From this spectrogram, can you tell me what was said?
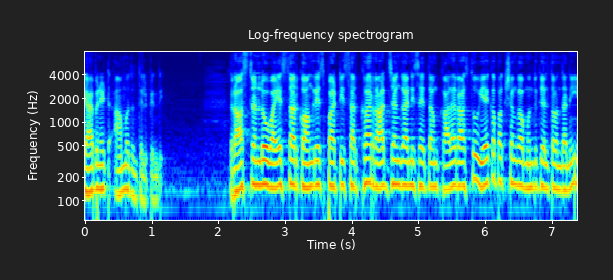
కేబినెట్ ఆమోదం తెలిపింది. రాష్ట్రంలో వైఎస్ఆర్ కాంగ్రెస్ పార్టీ సర్కార్ రాజ్యాంగాన్ని సైతం కాలరాస్తూ ఏకపక్షంగా ముందుకెళ్తోందని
